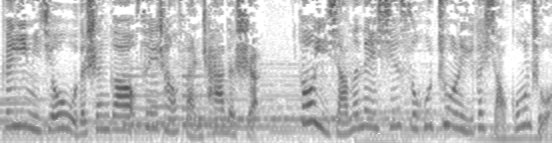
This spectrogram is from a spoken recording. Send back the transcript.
跟一米九五的身高非常反差的是。高以翔的内心似乎住了一个小公主。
